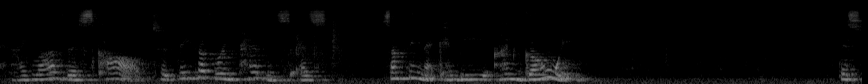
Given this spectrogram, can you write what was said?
And I love this call to think of repentance as something that can be ongoing. This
